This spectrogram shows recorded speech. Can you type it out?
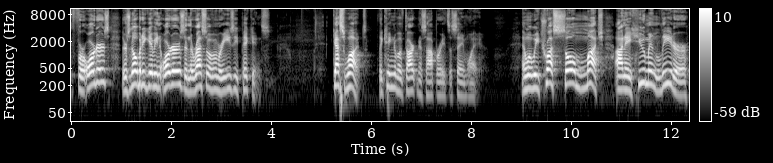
for orders. There's nobody giving orders, and the rest of them are easy pickings. Guess what? The kingdom of darkness operates the same way. And when we trust so much on a human leader,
